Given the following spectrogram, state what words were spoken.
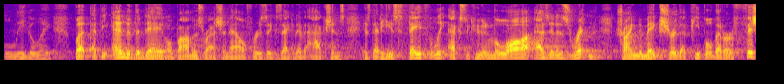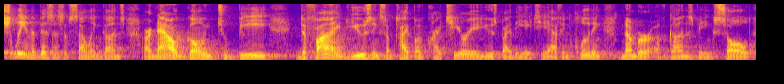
legally. But at the end of the day, Obama's rationale for his executive actions is that he is faithfully executing the law as it is written, trying to make sure that people that are officially in the business of selling guns are now going to be defined using some type of criteria used by the ATF, including number of guns being sold,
